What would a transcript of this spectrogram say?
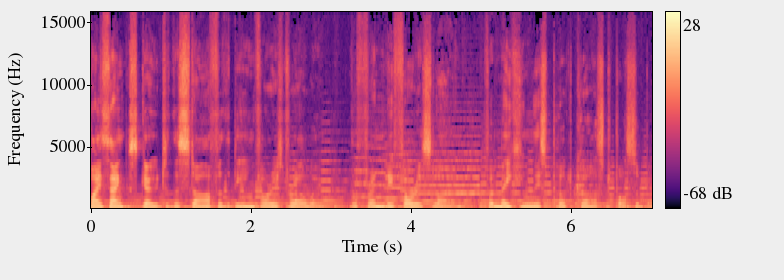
My thanks go to the staff of the Dean Forest Railway, the Friendly Forest Line, for making this podcast possible.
